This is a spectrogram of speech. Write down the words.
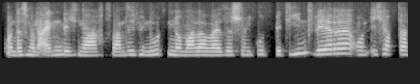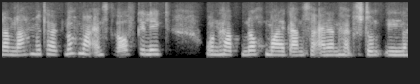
Und dass man eigentlich nach 20 Minuten normalerweise schon gut bedient wäre. Und ich habe dann am Nachmittag nochmal eins draufgelegt und habe nochmal ganze eineinhalb Stunden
